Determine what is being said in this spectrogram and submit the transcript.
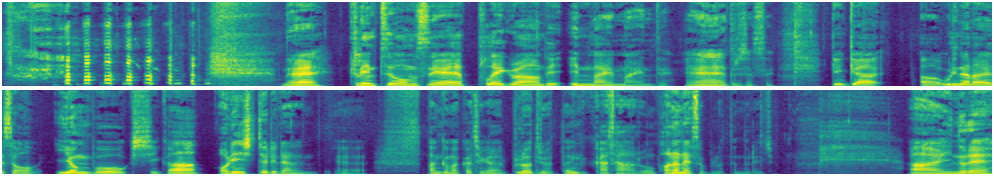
네 클린트 홈스의 Playground in My Mind. 예 들으셨어요. 그러니까 어, 우리나라에서 이영복 씨가 어린 시절이라는 예, 방금 아까 제가 불러드렸던 그 가사로 번안해서 불렀던 노래죠. 아, 이 노래,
